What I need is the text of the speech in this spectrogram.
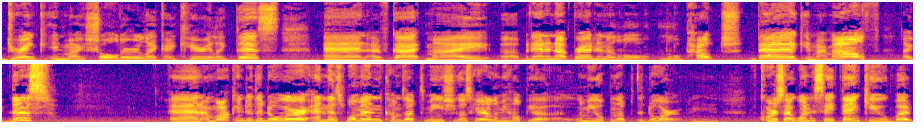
drink in my shoulder, like I carry like this, and I've got my uh, banana nut bread in a little little pouch bag in my mouth like this. And I'm walking to the door and this woman comes up to me. She goes here let me help you let me open up the door. And of course I want to say thank you but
